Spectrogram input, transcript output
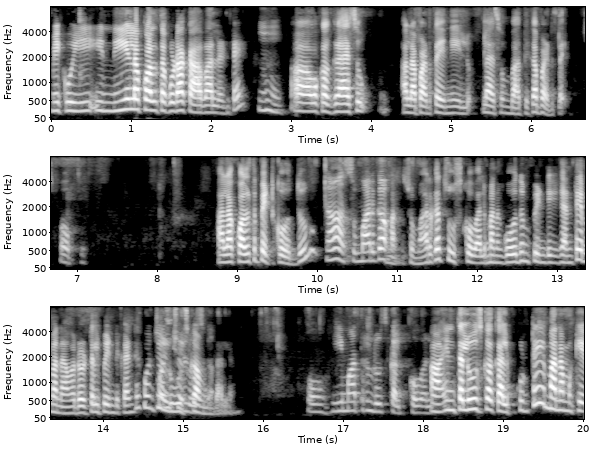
మీకు ఈ నీళ్ళ కొలత కూడా కావాలంటే ఒక గ్లాసు అలా పడతాయి నీళ్ళు గ్లాసు బాతిక పడతాయి. ఓకే. అలా కొలత పెట్టుకోవద్దు. సుమారుగా. మనం సుమారుగా చూసుకోవాలి. మన గోధుమ పిండి కంటే మన రొట్టెల పిండి కంటే కొంచెం లూజ్గా. ఉండాలి. ఓ ఈ మాత్రం లూజ్ కలుపుకోవాలి. ఇంత లూజ్గా కలుపుకుంటే మనకి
